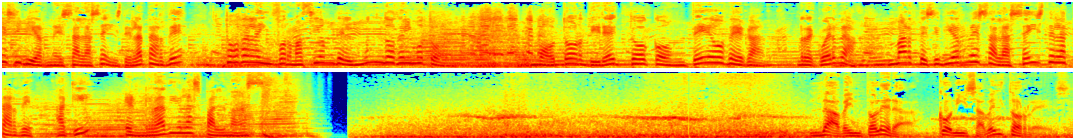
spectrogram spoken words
Martes y viernes a las 6 de la tarde, toda la información del mundo del motor. Motor directo con Teo Vega. Recuerda, martes y viernes a las 6 de la tarde, aquí en Radio Las Palmas. La Ventolera con Isabel Torres.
